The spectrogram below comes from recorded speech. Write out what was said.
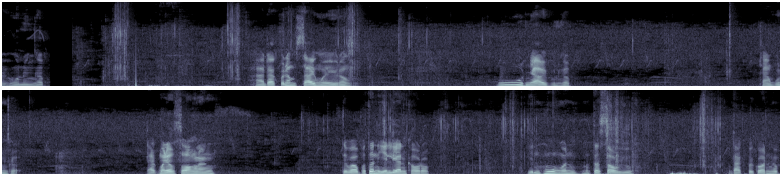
อยหูหนึ่งครับ หาดักไปน้ำสายหวยพี่น้องอู้ยาวไปพุ่นครับทางพุ่นก็ดักมาแล้วสองหลัง แต่ว่าพอท่านเห็นเรียนเขาหรอก เห็นหูมันมันตะเสาอยู่ ดักไปก่อนครับ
